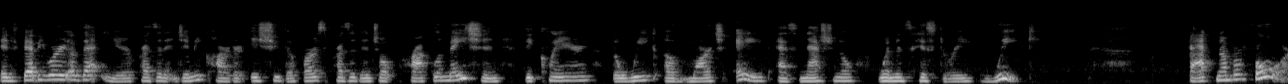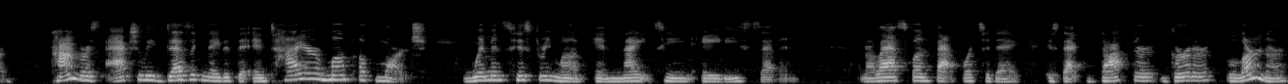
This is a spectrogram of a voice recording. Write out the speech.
In February of that year, President Jimmy Carter issued the first presidential proclamation declaring the week of March 8th as National Women's History Week. Fact number four Congress actually designated the entire month of March Women's History Month in 1987. And our last fun fact for today is that Dr. Gerda Lerner,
